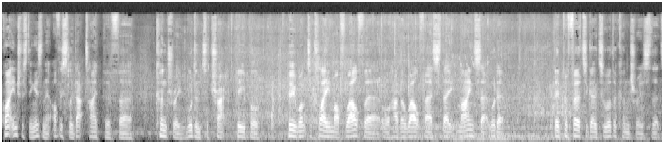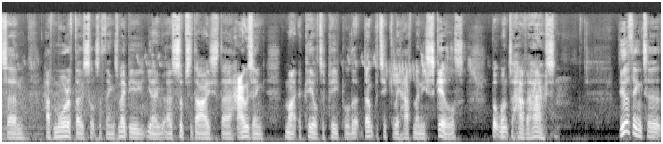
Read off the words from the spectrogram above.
Quite interesting, isn't it? Obviously, that type of uh, country wouldn't attract people who want to claim off welfare or have a welfare state mindset, would it? They'd prefer to go to other countries that um, have more of those sorts of things. Maybe you know, uh, subsidised uh, housing might appeal to people that don't particularly have many skills, but want to have a house. The other thing to,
